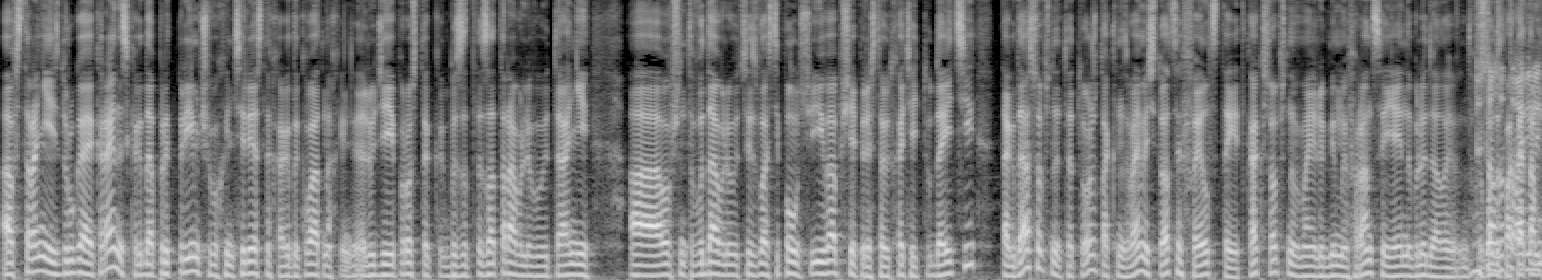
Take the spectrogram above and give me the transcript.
а, в стране есть другая крайность, когда предприимчивых, интересных, адекватных людей просто как бы затравливают, и они, а, в общем-то, выдавливаются из власти полностью и вообще перестают хотеть туда идти, тогда, собственно, это тоже так называемая ситуация failed state, как, собственно, в моей любимой Франции я и наблюдал ее, годы, пока, там,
